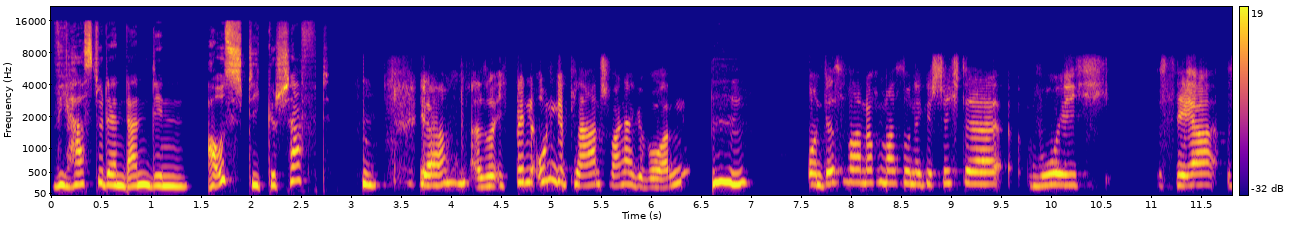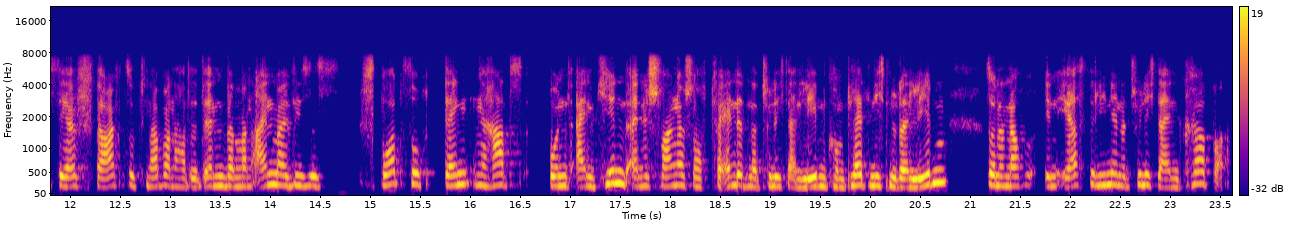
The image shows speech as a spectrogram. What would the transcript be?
wie hast du denn dann den Ausstieg geschafft? Ja, also ich bin ungeplant schwanger geworden. Mhm. Und das war nochmal so eine Geschichte, wo ich sehr, sehr stark zu knabbern hatte. Denn wenn man einmal dieses Sportsuchtdenken hat und ein Kind, eine Schwangerschaft verändert natürlich dein Leben komplett, nicht nur dein Leben, sondern auch in erster Linie natürlich deinen Körper.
